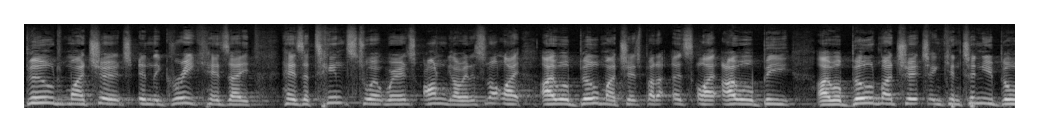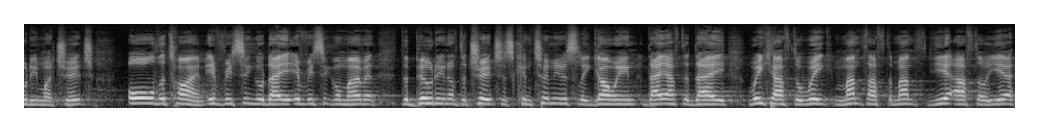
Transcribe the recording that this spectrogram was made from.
build my church in the Greek has a has a tense to it where it's ongoing. It's not like I will build my church, but it's like I will be I will build my church and continue building my church all the time, every single day, every single moment. The building of the church is continuously going day after day, week after week, month after month, year after year.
